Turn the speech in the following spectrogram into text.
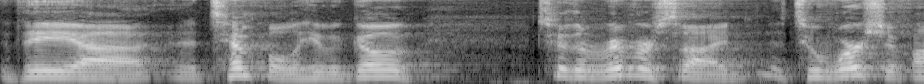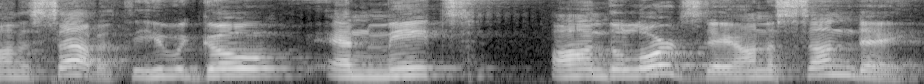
the uh, temple, he would go to the riverside to worship on the Sabbath. He would go and meet on the Lord's Day, on a Sunday.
